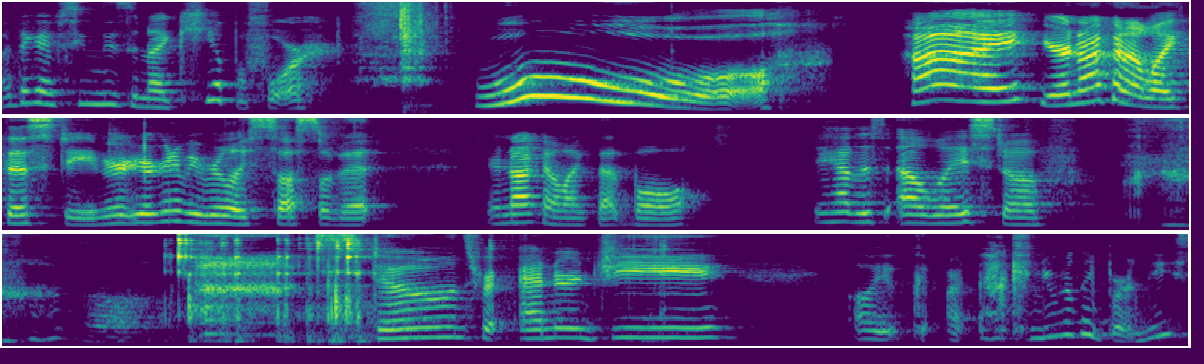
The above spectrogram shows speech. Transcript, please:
I think I've seen these in IKEA before. Ooh. Hi. You're not gonna like this, Steve. You're, you're gonna be really sus of it. You're not gonna like that ball. They have this LA stuff. Stones for energy. Oh, you, can you really burn these?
